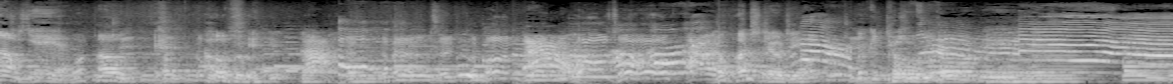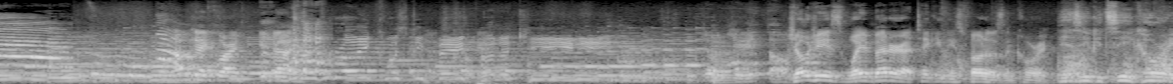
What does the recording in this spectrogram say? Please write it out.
Oh, yeah. Oh, Oh yeah. ah. Don't punch Joji. Look at Corey. Okay, Corey, you're done. Joji is way better at taking these photos than Corey. As you can see, Corey,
